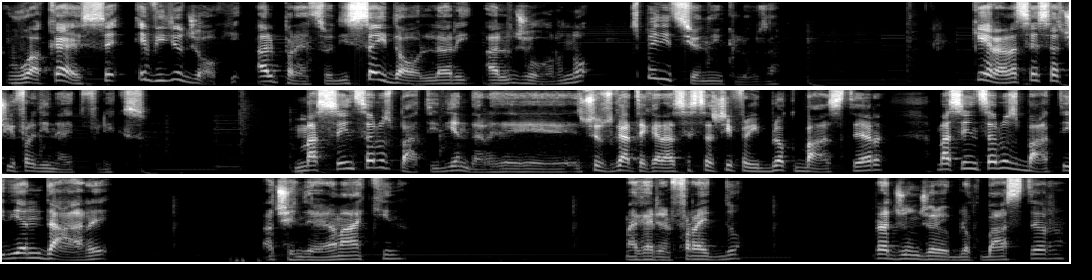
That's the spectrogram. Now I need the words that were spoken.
VHS e videogiochi al prezzo di 6 dollari al giorno, spedizione inclusa. Che era la stessa cifra di Netflix ma senza lo sbatti di andare. Cioè, scusate, che era la stessa cifra di blockbuster, ma senza lo sbatti di andare a accendere la macchina, magari al freddo, raggiungere il blockbuster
